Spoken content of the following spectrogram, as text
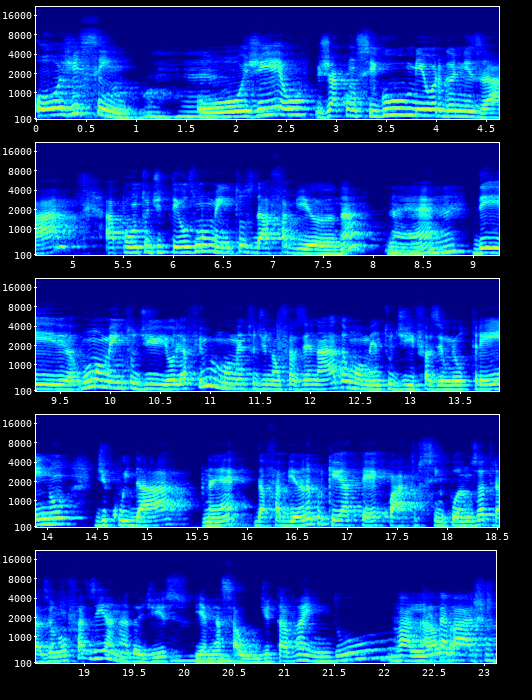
Hoje sim. Uhum. Hoje eu já consigo me organizar a ponto de ter os momentos da Fabiana, né? Uhum. De um momento de olhar filme, um momento de não fazer nada, um momento de fazer o meu treino, de cuidar, né, da Fabiana, porque até 4, 5 anos atrás eu não fazia nada disso uhum. e a minha uhum. saúde estava indo valeta abaixo.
